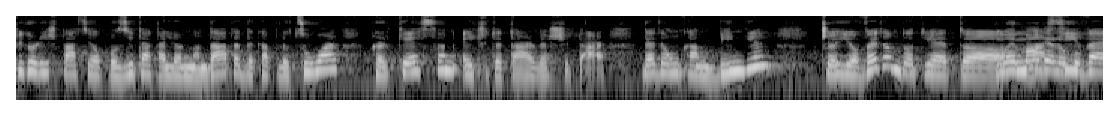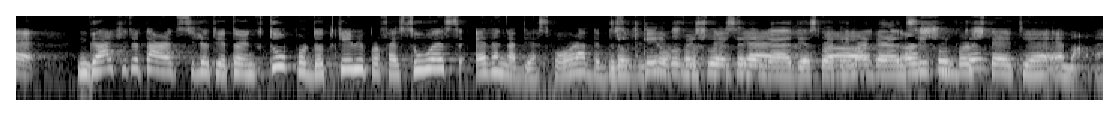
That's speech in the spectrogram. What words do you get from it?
pikërisht pasi opozita ka lënë mandatet dhe ka plotësuar kërkesën e qytetarëve shqiptarë. Dhe edhe unë kam bindjen që jo vetëm do të jetë masive nga qytetarët të cilët jetojnë këtu, por do të kemi përfaqësues edhe nga diaspora dhe besoj se kjo është përfaqësues edhe nga diaspora. Keni marrë garanci për këtë? Është mbështetje e madhe.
